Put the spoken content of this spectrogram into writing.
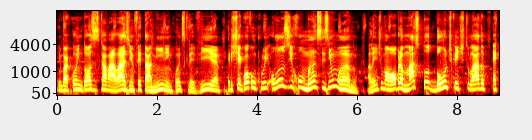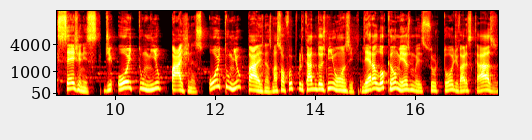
embarcou em doses cavalares de anfetamina enquanto escrevia. Ele chegou a concluir 11 romances em um ano, além de uma obra mastodôntica intitulada Exegenes, de 8 mil páginas, 8 mil páginas, mas só foi publicado em 2011. Ele era loucão mesmo, ele surtou de vários casos.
